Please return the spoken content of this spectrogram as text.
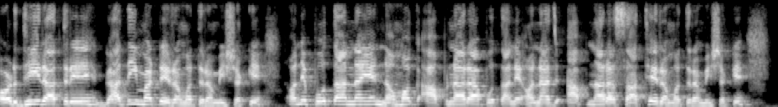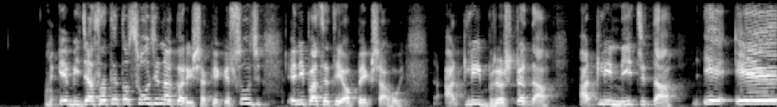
અડધી રાત્રે ગાદી માટે રમત રમી શકે, અને પોતાને નમક આપનારા, પોતાને અનાજ આપનારા સાથે રમત રમી શકે એ બીજા સાથે તો શું જ ન કરી શકે કે શું જ એની પાસેથી અપેક્ષા હોય. આટલી ભ્રષ્ટતા, આટલી નીચતા, એ એ,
